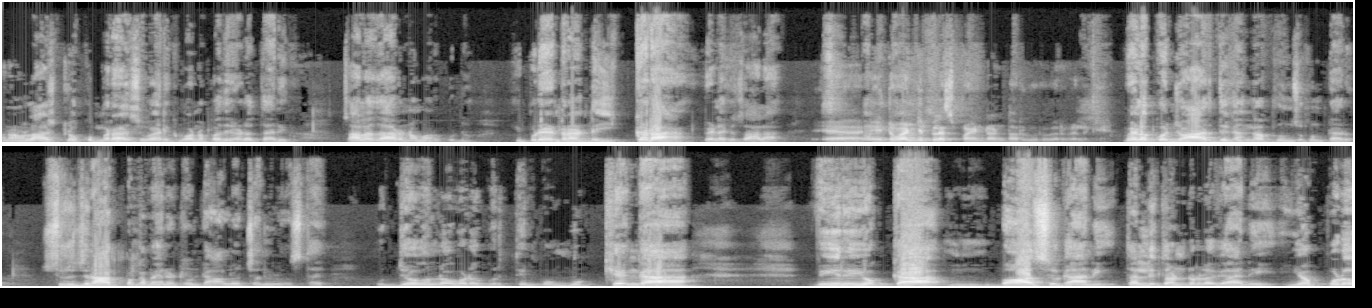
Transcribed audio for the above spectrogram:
మనం లాస్ట్లో కుంభరాశి వారికి మొన్న పదిహేడో తారీఖు చాలా దారుణం అనుకున్నాం ఇప్పుడు ఏంటంటే ఇక్కడ వీళ్ళకి చాలా ఎటువంటి ప్లస్ పాయింట్ అంటారు గురుగారు వీళ్ళకి? వీళ్ళకి కొంచెం ఆర్థికంగా పుంజుకుంటారు. సృజనాత్మకమైనటువంటి ఆలోచనలు వస్తాయి. ఉద్యోగంలో కూడా గుర్తింపు. ముఖ్యంగా వీరి యొక్క బాసు కానీ తల్లిదండ్రులు కానీ ఎప్పుడూ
